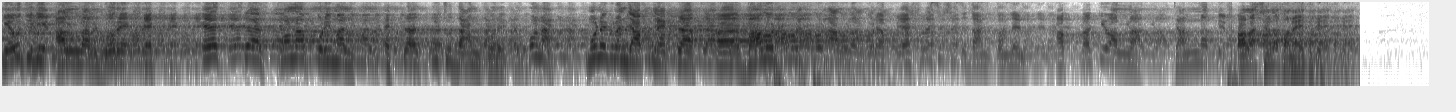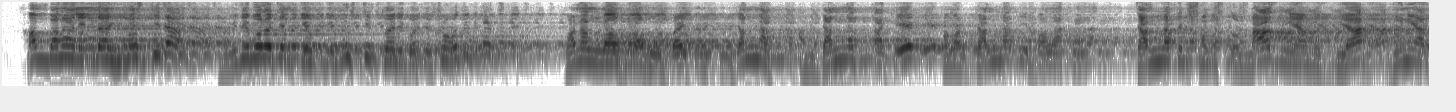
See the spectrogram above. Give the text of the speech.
কেউ যদি আল্লাহর একটা কণা পরিমাণ, একটা কিছু দান করে মনে করেন যে আপনি একটা ভালো আপনি করলেন আল্লাহ জান্নাতে বানায় দিবেন। বলেছেন, কেউ যদি আমি জান্নাত তাকে, আমার জান্নাতের সমস্ত নাজ, নিয়ামত দিয়া দুনিয়ার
